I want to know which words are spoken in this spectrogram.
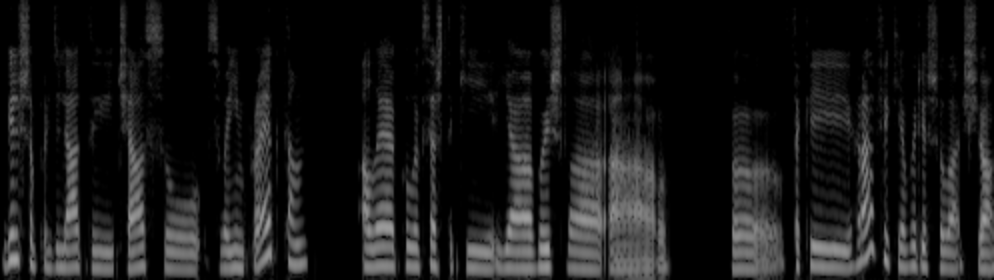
більше приділяти часу своїм проектам. Але коли все ж таки я вийшла а, в, в такий графік, я вирішила, що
